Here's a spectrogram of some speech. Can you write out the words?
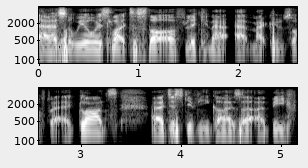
Uh, so we always like to start off looking at, at Macrium software at a glance, uh, just giving you guys a, a brief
